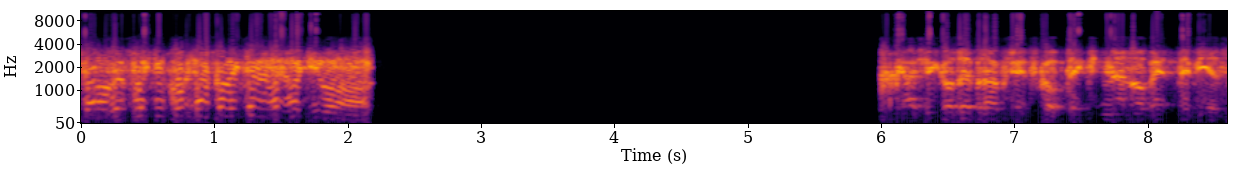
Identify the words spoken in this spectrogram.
to by później Kurczakowi też wychodziło. Kasik odebrał wszystko, w tej chwili na nowy typ jest,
